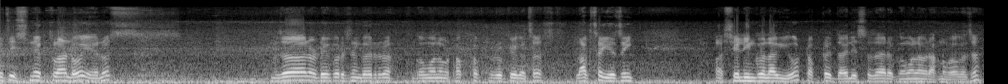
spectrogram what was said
यो चाहिँ स्नेक प्लान्ट हो हेर्नुहोस्। मजाले डेकोरेसन गरेर गमलामा ठक ठक रोपेको छ। लाग्छ यो चाहिँ सेलिङको लागि हो। टक्कै दैले सजाएर गमलामा राख्नुभएको छ।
